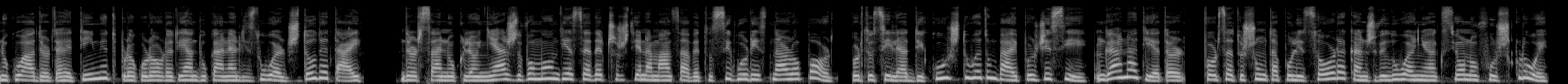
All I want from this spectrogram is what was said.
Në kuadër të hetimit, prokurorët janë duke analizuar çdo detaj, ndërsa nuk lënë jashtë vëmendjes edhe çështjen e masave të sigurisë në aeroport, për të cilat dikush duhet të mbajë përgjegjësi. Nga ana tjetër, forca të shumta policore kanë zhvilluar një aksion në Fushë-Krujë,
